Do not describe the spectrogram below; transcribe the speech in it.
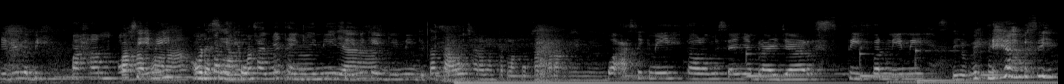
jadi lebih paham oh si Paham ini orang. Oh, si ini kayak Hmm, gini si iya. ini kayak gini gitu kita ya. tahu cara memperlakukan orang ini. Wah asik nih kalau misalnya belajar Stephen ini. Steve Iya apa sih?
